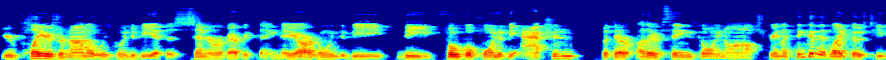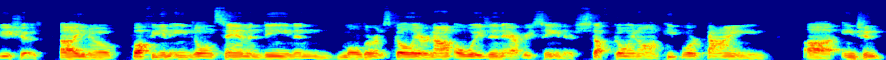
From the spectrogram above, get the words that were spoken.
Your players are not always going to be at the center of everything. They are going to be the focal point of the action, but there are other things going on off screen. Like think of it like those TV shows. Uh, you know, Buffy and Angel and Sam and Dean and Mulder and Scully are not always in every scene. There's stuff going on. People are dying. Uh, ancient,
